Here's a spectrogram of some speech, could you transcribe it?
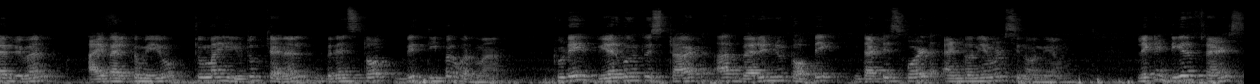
everyone I welcome you to my YouTube channel brain stock with Deepak Verma today we are going to start a very new topic that is called antonyms and synonyms लेकिन डियर फ्रेंड्स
